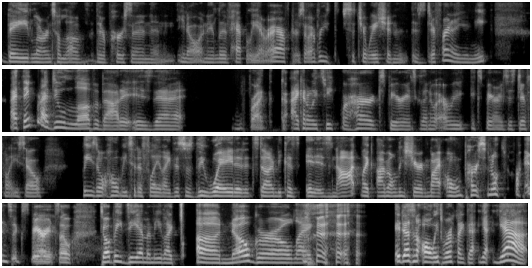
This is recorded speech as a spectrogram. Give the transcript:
they learn to love their person and you know and they live happily ever after. So every situation is different and unique. I think what i do love about it is that like i can only speak for her experience because i know every experience is differently. So please don't hold me to the flame like this is the way that it's done because it is not. Like i'm only sharing my own personal friends experience. Right. so don't be dming me like uh no girl like it doesn't always work like that. Yeah yeah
